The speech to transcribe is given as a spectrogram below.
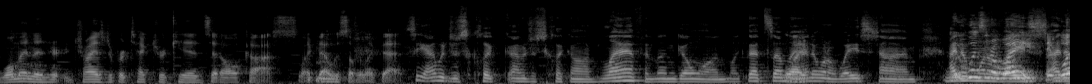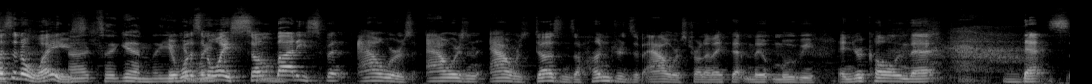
woman and her, tries to protect her kids at all costs. Like that was something like that. See, I would just click. I would just click on laugh and then go on. Like that's something I don't want to waste time. I It don't wasn't a wanna waste. It wasn't a waste. Uh, it's again. It wasn't a waste. Somebody spent hours, hours, and hours, dozens of hundreds of hours trying to make that mo- movie, and you're calling that that s-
